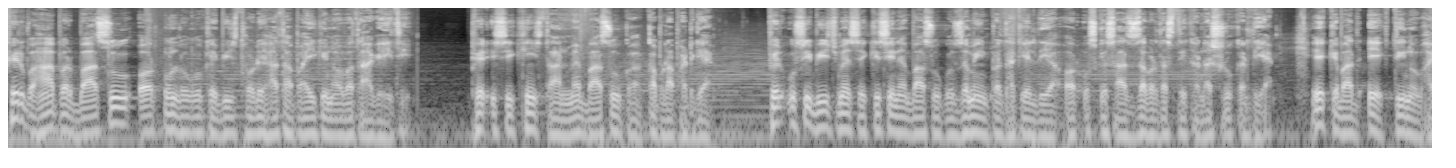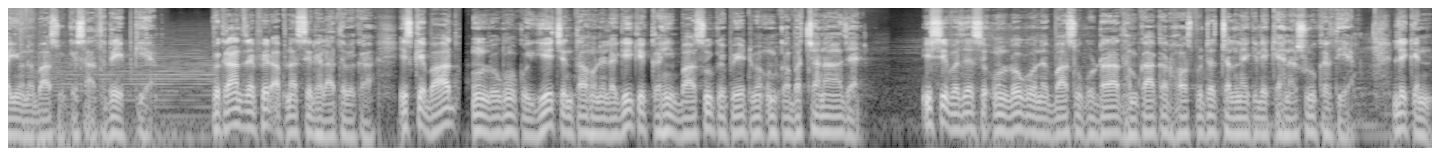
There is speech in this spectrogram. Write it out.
फिर वहाँ पर बासु और उन लोगों के बीच थोड़े हाथापाई की नौबत आ गई थी। फिर इसी खींचतान में बासु का कपड़ा फट गया। फिर उसी बीच में से किसी ने बासु को ज़मीन पर धकेल दिया और उसके साथ ज़बरदस्ती करना शुरू कर दिया। एक के बाद एक तीनों भाइयों ने बासु के साथ रेप किया। विक्रांत ने फिर अपना सिर हिलाते हुए कहा, इसके बाद उन लोगों को ये चिंता होने लगी कि कहीं बासु के पेट में उनका बच्चा ना आ जाए। इसी वजह से उन लोगों ने बासु को डरा धमकाकर हॉस्पिटल चलने के लिए कहना शुरू कर दिया। लेकिन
